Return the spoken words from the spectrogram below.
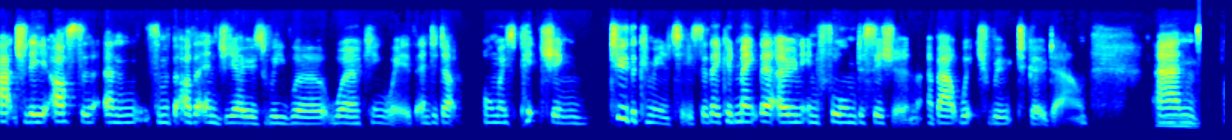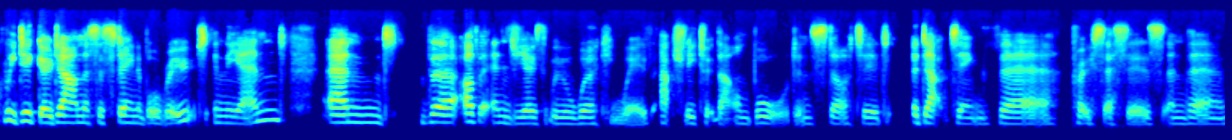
actually, us and, and some of the other NGOs we were working with ended up almost pitching to the community so they could make their own informed decision about which route to go down. And mm. we did go down the sustainable route in the end. And the other NGOs that we were working with actually took that on board and started adapting their processes and their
